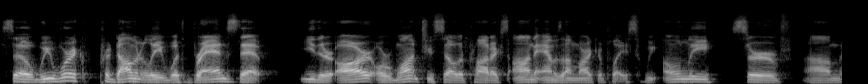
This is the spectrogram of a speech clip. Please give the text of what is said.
So we work predominantly with brands that either are or want to sell their products on the Amazon Marketplace. We only serve um,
